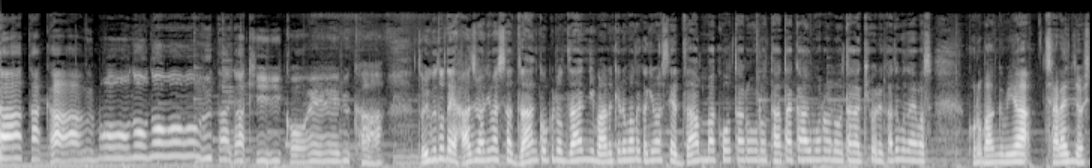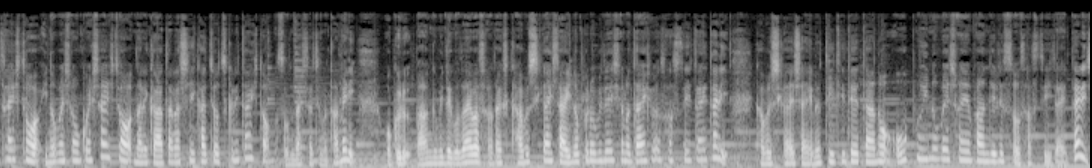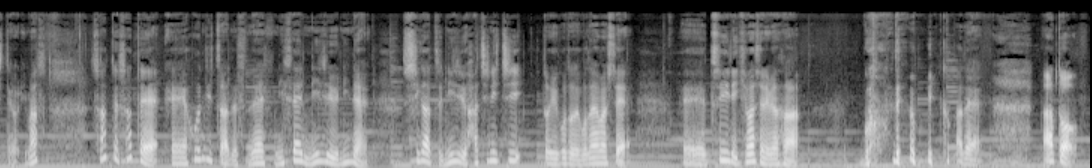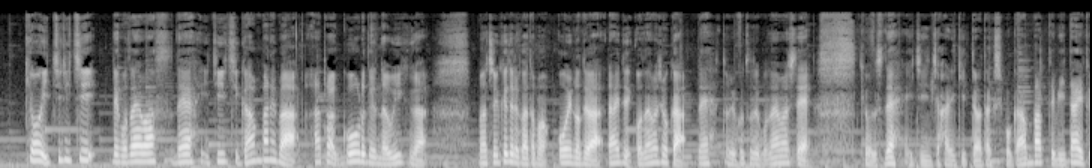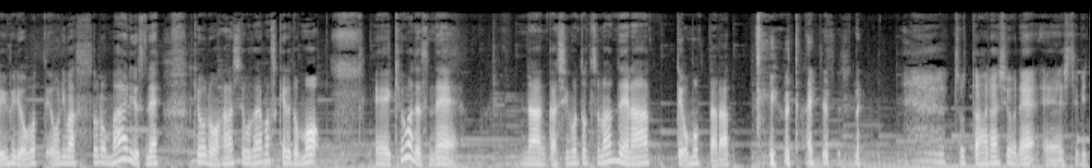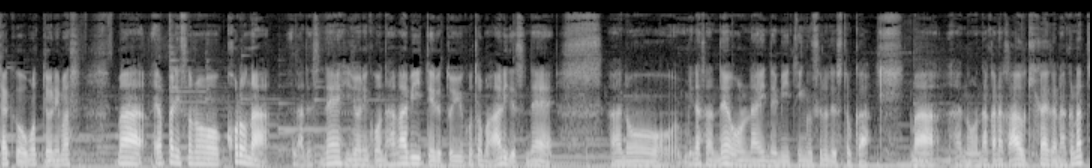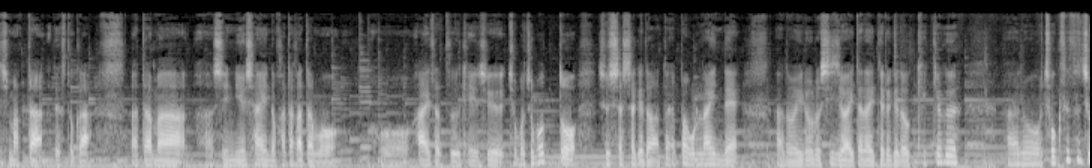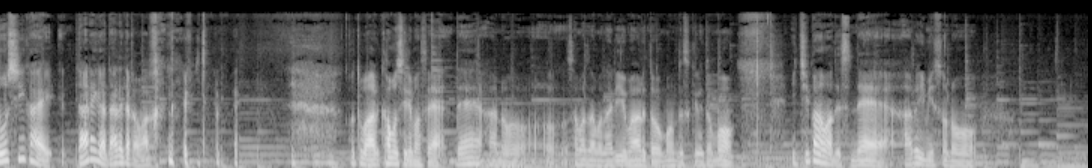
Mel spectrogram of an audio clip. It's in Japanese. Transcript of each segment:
戦う者のの歌が聞こえるか。ということで始まりました残酷の残に丸けの窓書きまして残馬孝太郎の戦う者の歌が聞こえるかでございます。この番組はチャレンジをしたい人、イノベーションを起こしたい人、何か新しい価値を作りたい人、そんな人たちのために送る番組でございます。私、株式会社イノプロビゼーションの代表をさせていただいたり、株式会社 NTT データのオープンイノベーションエヴァンジェリストをさせていただいたりしております。さてさて、えー、本日はですね、2022年4月28日ということでございまして、えー、ついに来ましたね、皆さん。ゴールデンウィークまであと、今日一日でございますね。一日頑張れば、あとはゴールデンなウィークが待ち受けてる方も多いのではないでございましょうか。ね。ということでございまして、今日ですね、一日張り切って私も頑張ってみたいというふうに思っております。その前にですね、今日のお話でございますけれども、えー、今日はですね、なんか仕事つまんねえなって思ったらっていうタイプですね。ちょっと話をね、えー、してみたく思っております。まあ、やっぱりそのコロナがですね、非常にこう長引いているということもありですね、あの皆さんねオンラインでミーティングするですとか、まあ、あのなかなか会う機会がなくなってしまったですとかあとはまあ新入社員の方々も挨拶研修ちょぼちょぼっと出社したけどあとはやっぱオンラインであのいろいろ指示はいただいてるけど結局あの直接上司以外誰が誰だか分かんないみたいな、こともあるかもしれません。であの様々な理由もあると思うんですけれども一番はですねある意味その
